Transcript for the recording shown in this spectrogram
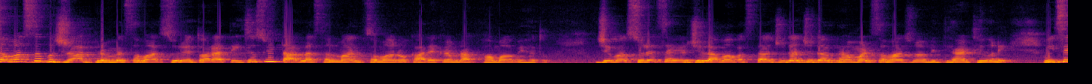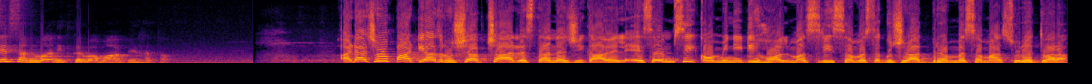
સમસ્ત ગુજરાત બ્રહ્મ સમાજ સુરત દ્વારા તેજસ્વી તારલા સન્માન સમારોહ કાર્યક્રમ રાખવામાં આવ્યો હતો. જેમાં સુરત શહેર જિલ્લામાં વસતા જુદા જુદા બ્રાહ્મણ સમાજના વિદ્યાર્થીઓને વિશેષ સન્માનિત કરવામાં આવ્યા હતા. અડાજણ, પાટિયાદ, ઋષભ ચાર રસ્તા નજીક આવેલ એસએમસી કોમ્યુનિટી હોલમાં શ્રી સમસ્ત ગુજરાત બ્રહ્મ સમાજ સુરત દ્વારા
